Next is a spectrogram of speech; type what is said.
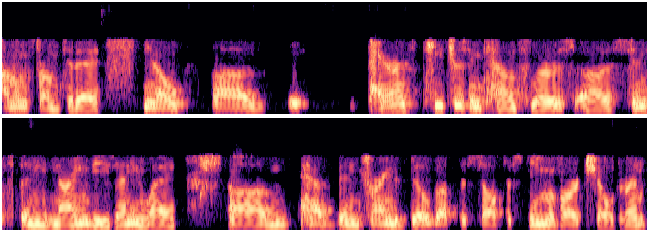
coming from today, you know, uh, parents, teachers, and counselors uh, since the 90s anyway um, have been trying to build up the self-esteem of our children.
